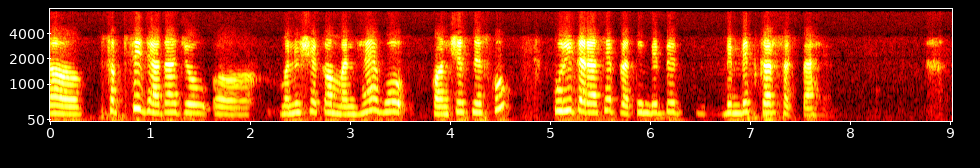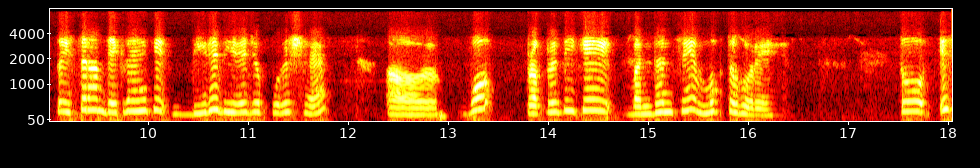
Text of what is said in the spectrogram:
सबसे ज़्यादा जो मनुष्य का मन है वो कॉन्शियसनेस को पूरी तरह से प्रतिबिंबित, बिंबित कर सकता है। तो इस तरह हम देख रहे हैं कि धीरे धीरे जो पुरुष है वो प्रकृति के बंधन से मुक्त हो रहे हैं। तो इस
